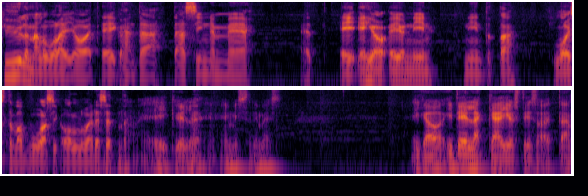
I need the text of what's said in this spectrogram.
Kyllä mä luulen jo, että eiköhän tää, tää sinne mene. Et ei, ei, ole, ei ole niin, niin tota, loistava vuosi ollut edes, että Ei kyllä, ei missään nimessä. Eikä ole itselläkään justiinsa, että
